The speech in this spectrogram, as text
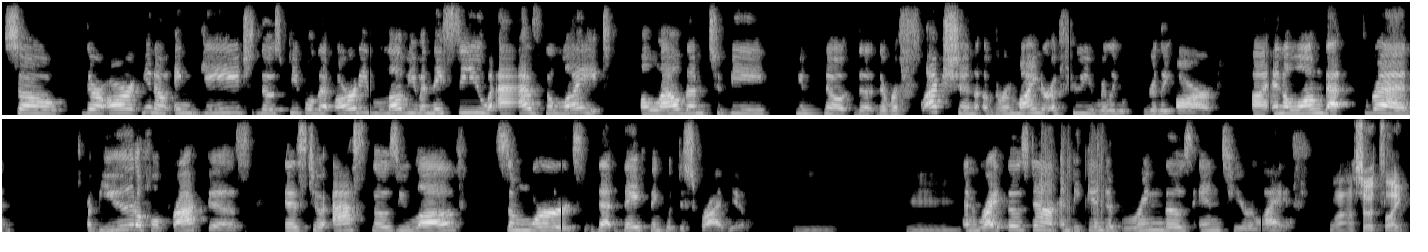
So there are, you know, engage those people that already love you and they see you as the light. Allow them to be, you know, the the reflection of the reminder of who you really really are. Uh, and along that thread, a beautiful practice is to ask those you love some words that they think would describe you. Mm. Mm. And write those down and begin to bring those into your life. Wow. So it's like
